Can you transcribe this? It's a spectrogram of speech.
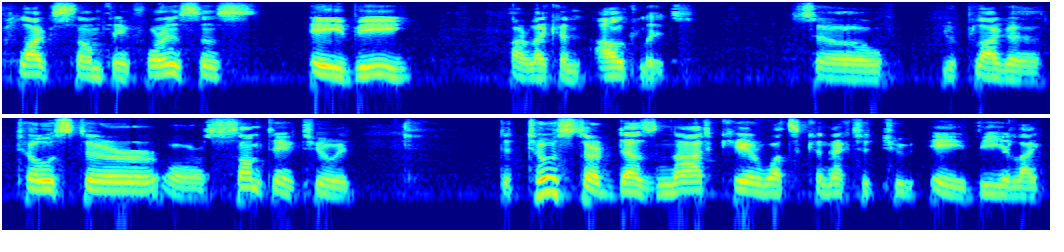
plug something, for instance, AB are like an outlet. So you plug a toaster or something to it. The toaster does not care what's connected to AB like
